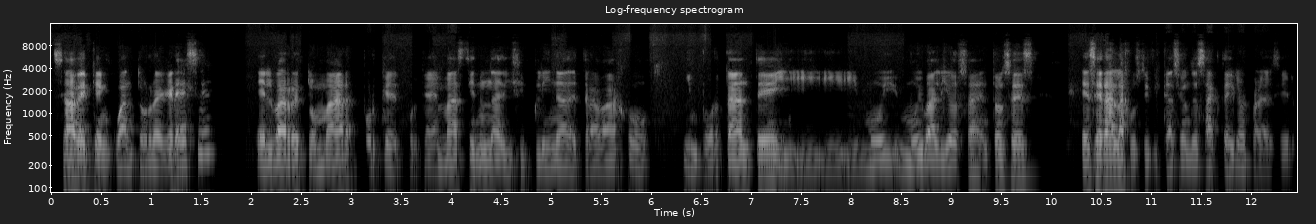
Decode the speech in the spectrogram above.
sabe que en cuanto regrese, él va a retomar, porque, porque además tiene una disciplina de trabajo importante y, muy, muy valiosa. Entonces, esa era la justificación de Zach Taylor para decir,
